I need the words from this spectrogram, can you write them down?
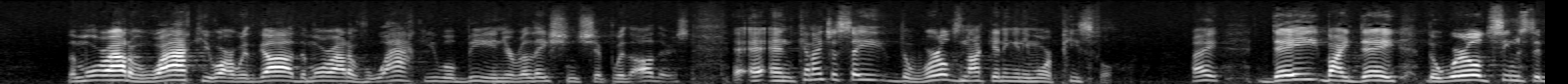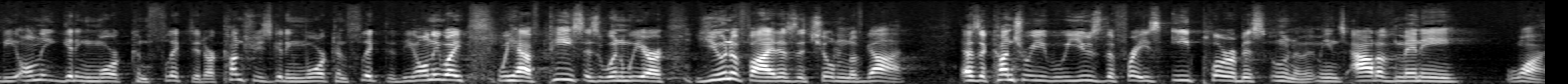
the more out of whack you are with God, the more out of whack you will be in your relationship with others. And, and can I just say, the world's not getting any more peaceful. Right? Day by day, the world seems to be only getting more conflicted. Our country is getting more conflicted. The only way we have peace is when we are unified as the children of God. As a country, we use the phrase e pluribus unum. It means out of many, one.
